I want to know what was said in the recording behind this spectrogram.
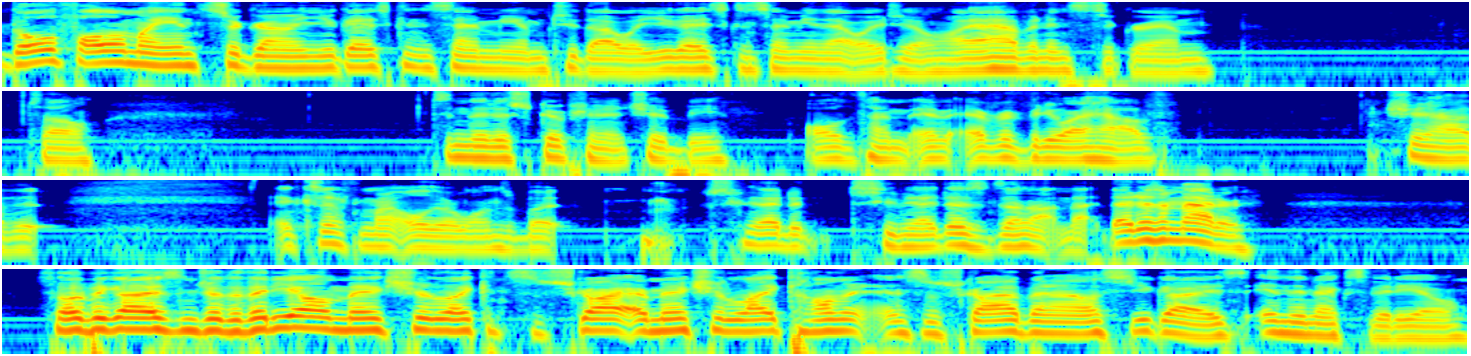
go follow my Instagram and you guys can send me them too that way. You guys can send me that way too. I have an Instagram, so it's in the description. It should be all the time. Every video I have should have it, except for my older ones. But excuse me, that, excuse me, that does not matter. That doesn't matter. So I hope you guys enjoy the video. Make sure to like and subscribe, or make sure to like, comment, and subscribe, and I'll see you guys in the next video.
